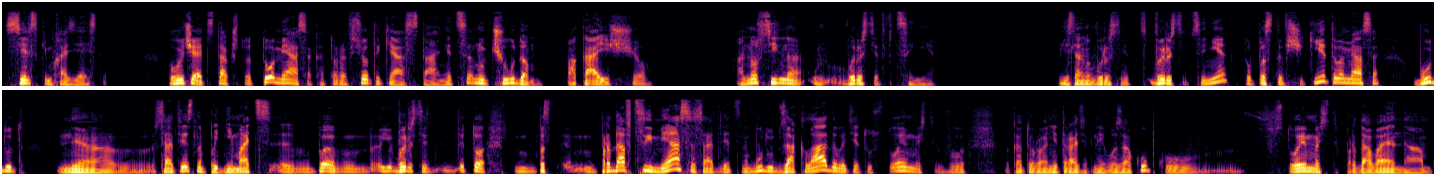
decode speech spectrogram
с сельским хозяйством. Получается так, что то мясо, которое все-таки останется, ну, чудом, пока еще, оно сильно вырастет в цене если оно вырастет, вырастет в цене, то поставщики этого мяса будут, соответственно, поднимать, э, вырастет, то продавцы мяса, соответственно, будут закладывать эту стоимость, в, которую они тратят на его закупку, в стоимость, продавая нам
